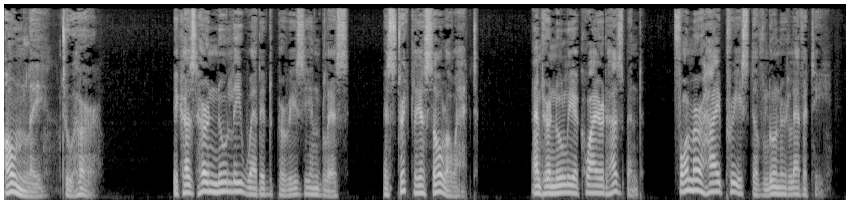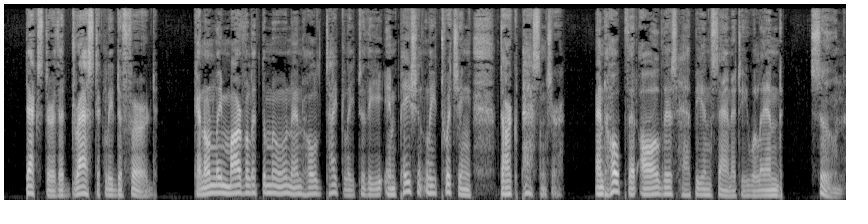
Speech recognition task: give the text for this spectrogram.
Only to her. Because her newly wedded Parisian bliss is strictly a solo act, and her newly acquired husband, former high priest of lunar levity, Dexter the drastically deferred, can only marvel at the moon and hold tightly to the impatiently twitching dark passenger, and hope that all this happy insanity will end soon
